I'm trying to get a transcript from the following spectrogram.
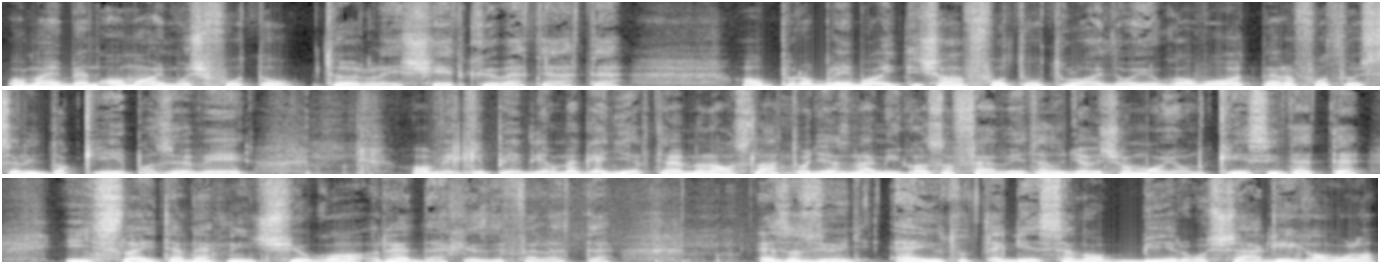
amelyben a majmos fotók törlését követelte. A probléma itt is a fotó tulajdonjoga volt, mert a fotós szerint a kép az övé, a Wikipédia meg egyértelműen azt látta, hogy ez nem igaz, a felvétel ugyanis a majom készítette, így Slaternek nincs joga rendelkezni felette. Ez az ügy eljutott egészen a bíróságig, ahol a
